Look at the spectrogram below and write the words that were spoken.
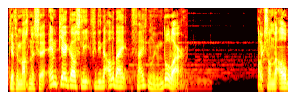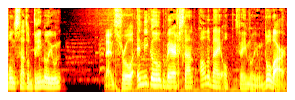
Kevin Magnussen en Pierre Gasly verdienen allebei 5 miljoen dollar. Alexander Albon staat op 3 miljoen. Lance Stroll en Nico Hulkenberg staan allebei op 2 miljoen dollar.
